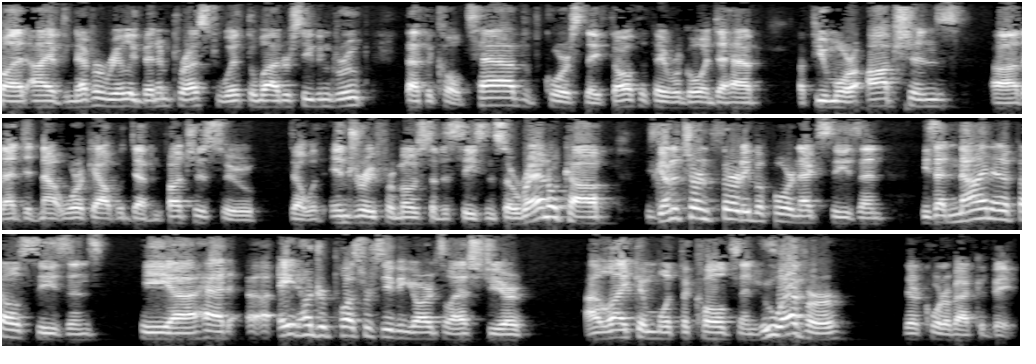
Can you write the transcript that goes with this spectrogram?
but I've never really been impressed with the wide receiving group that the Colts have. Of course, they thought that they were going to have a few more options. Uh, that did not work out with Devin Funchess, who dealt with injury for most of the season. So Randall Cobb, he's going to turn 30 before next season. He's had nine NFL seasons. He uh, had uh, 800 plus receiving yards last year. I like him with the Colts and whoever their quarterback could be.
